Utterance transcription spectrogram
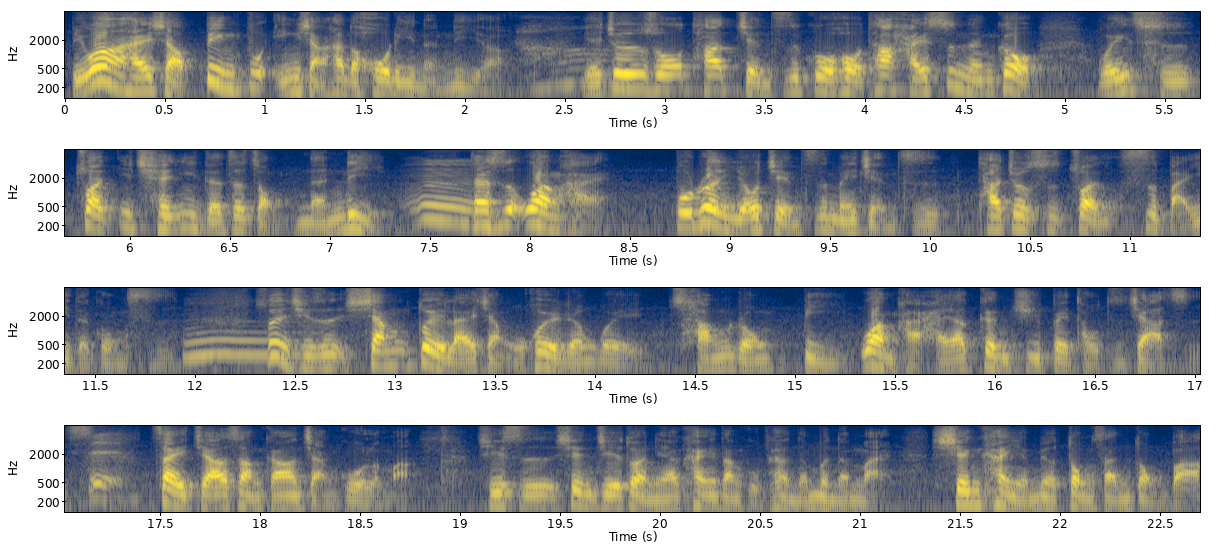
比万海还小，并不影响它的获利能力啊。也就是说，它减资过后，它还是能够维持赚一千亿的这种能力。嗯，但是万海。不论有减资没减资，它就是赚四百亿的公司。嗯，所以其实相对来讲，我会认为长荣比万海还要更具备投资价值。是，再加上刚刚讲过了嘛，其实现阶段你要看一档股票能不能买，先看有没有动三动八。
